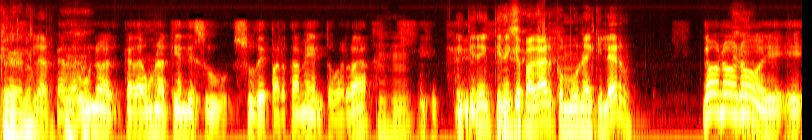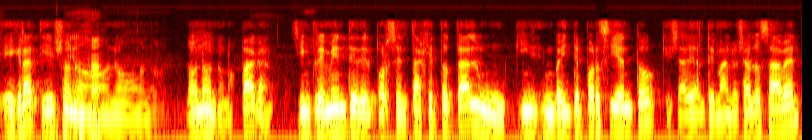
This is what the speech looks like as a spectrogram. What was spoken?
Claro. cada uno cada uno atiende su, su departamento, ¿verdad? ¿Y tiene, tiene que pagar como un alquiler? No, no, no, es, eh, eh, es gratis, ellos no, no, no, no, no, no nos pagan. Simplemente del porcentaje total, un, 20%, que ya de antemano ya lo saben,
